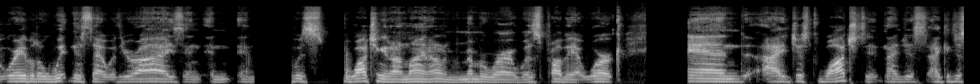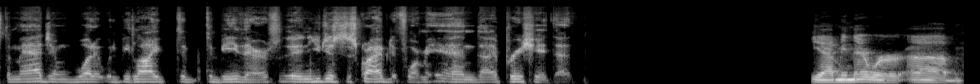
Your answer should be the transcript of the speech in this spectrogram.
were able to witness that with your eyes, and and and was watching it online. I don't remember where I was, probably at work, and I just watched it, and I just I could just imagine what it would be like to to be there. So, and you just described it for me, and I appreciate that. Yeah, I mean there were um,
